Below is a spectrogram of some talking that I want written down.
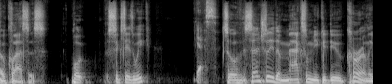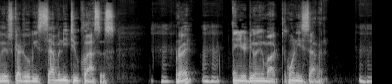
of classes. Six days a week? Yes. So essentially, the maximum you could do currently with your schedule would be 72 classes, Mm-hmm. right? Mm-hmm. And you're doing about 27. Mm-hmm.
